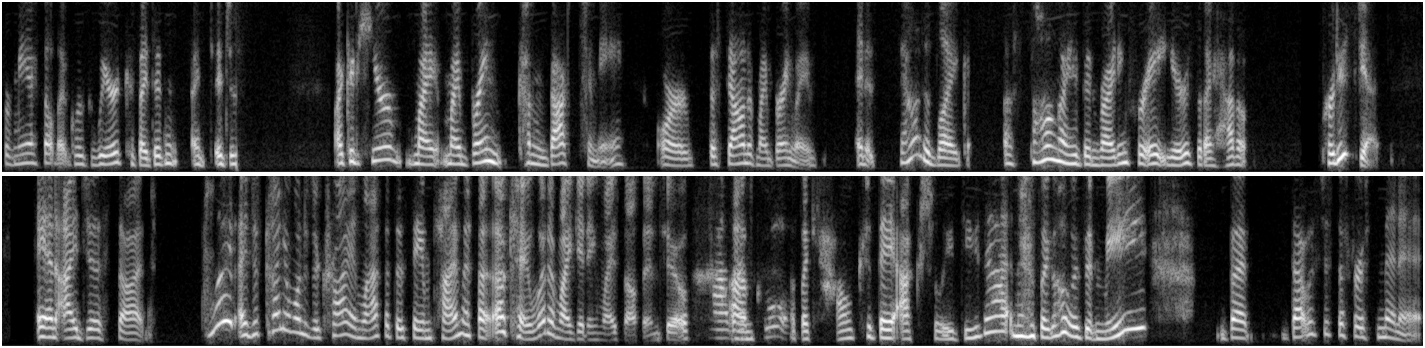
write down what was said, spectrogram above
for me, I felt that was weird because I didn't, I, it just, I could hear my, my brain coming back to me or the sound of my brainwaves. And it sounded like a song I had been writing for eight years that I haven't produced yet. And I just thought, what? I just kind of wanted to cry and laugh at the same time. I thought, okay, what am I getting myself into? Wow, that's um, cool. I was like, how could they actually do that? And I was like, oh, is it me? But that was just the first minute.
